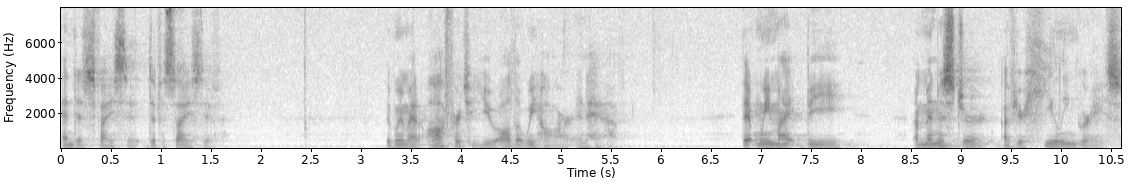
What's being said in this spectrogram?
and decisive that we might offer to you all that we are and have that we might be a minister of your healing grace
